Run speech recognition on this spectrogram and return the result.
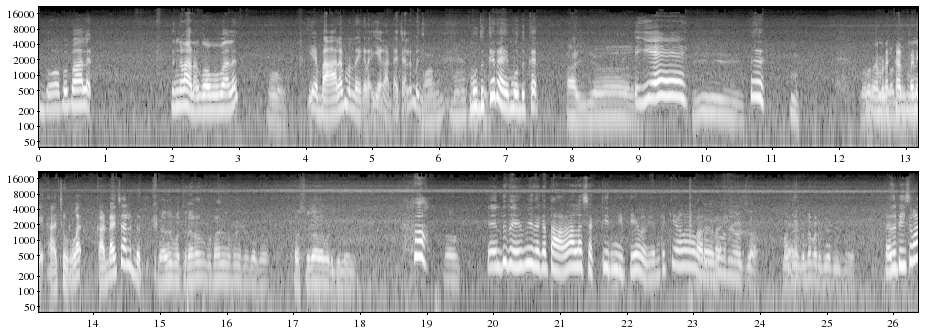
ഗോപബാലൻ. നിങ്ങളാണോ ഗോപബാലൻ? ഏ ബാലൻ വന്നേക്കണം. ഏ കണ്ടാച്ചാലും മതി. മുതുക്കനായി മുതുക്കൻ. അയ്യോ. അയ്യേ. ഈ. നമ്മുടെ കൺമണി ആ ചുള്ള കണ്ടാച്ചാലും മതി. എന്ത് ദൈവം ഇതൊക്കെ താഴാനുള്ള ശക്തി ഇരുന്ന് കിട്ടിയാൽ മതി. എന്തൊക്കെയാണോ പറയുന്നത്? ഏത് ടീച്ചറാ?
